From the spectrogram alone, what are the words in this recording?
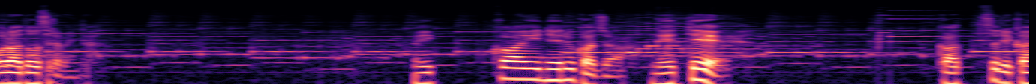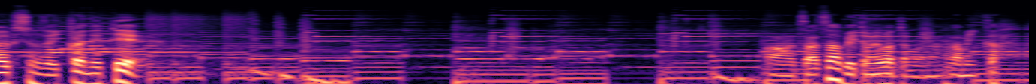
俺はどうすればいいんだ？一回寝るかじゃあ。寝て、がっつり回復しるんじゃ一回寝て、ああ、雑学言ってもよかったもんな。花見っか。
